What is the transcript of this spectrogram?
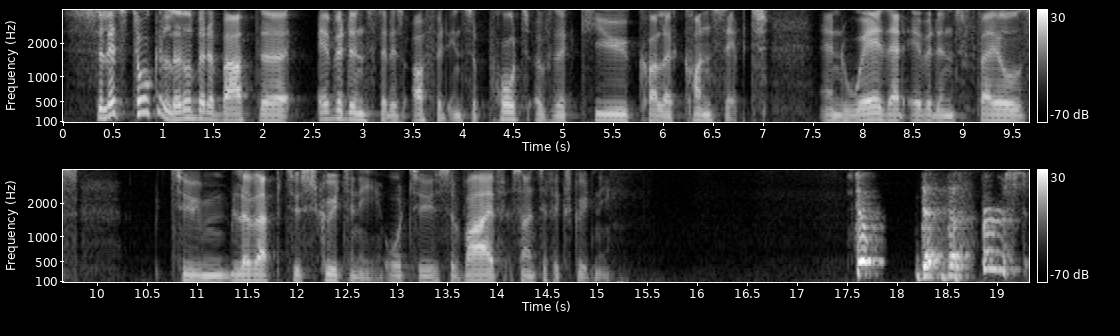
So let's talk a little bit about the evidence that is offered in support of the Q collar concept and where that evidence fails to live up to scrutiny or to survive scientific scrutiny? So the the first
